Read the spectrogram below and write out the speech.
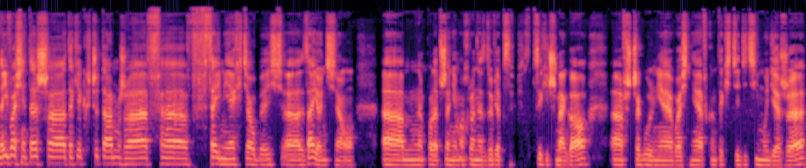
No i właśnie też, tak jak czytam, że w, w Sejmie chciałbyś zająć się polepszeniem ochrony zdrowia psychicznego, szczególnie właśnie w kontekście dzieci i młodzieży.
